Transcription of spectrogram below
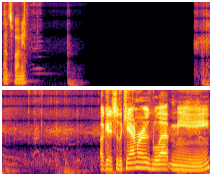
That's funny. Okay, so the cameras let me.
